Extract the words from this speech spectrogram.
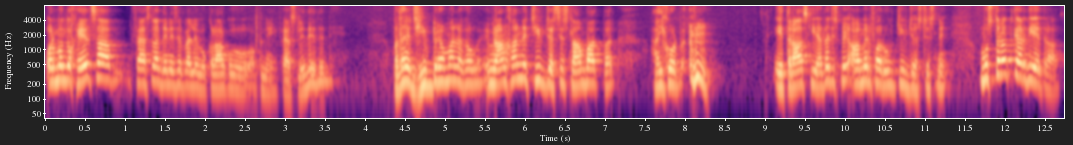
और मंदो खेल साहब फैसला देने से पहले वकला को अपने फैसले दे देते पता है अजीब ड्रामा लगा हुआ है। इमरान खान ने चीफ जस्टिस इस्लामाबाद पर हाई कोर्ट पर एतराज़ किया था, जिसपे आमिर फारूक चीफ जस्टिस ने मुस्तरद कर दिया एतराज़।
